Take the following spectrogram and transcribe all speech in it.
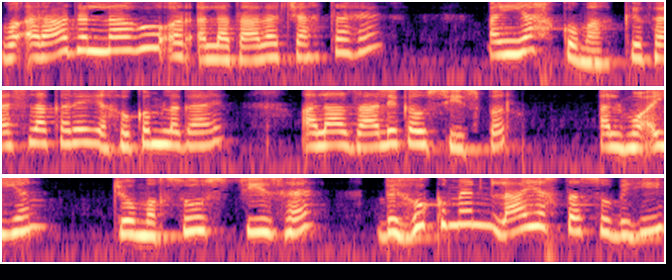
وہ اراد اللہ اور اللہ تعالی چاہتا ہے کما کہ فیصلہ کرے یا حکم لگائے اللہ ظال کا اس چیز پر۔ المعین جو مخصوص چیز ہے بے حکم لا بھی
